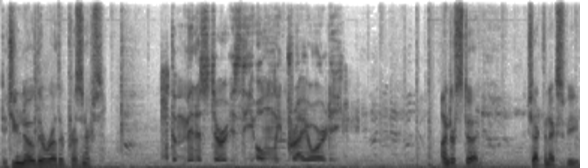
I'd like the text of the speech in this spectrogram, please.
did you know there were other prisoners? The minister is the only priority. Understood. Check the next feed.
